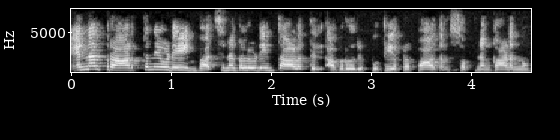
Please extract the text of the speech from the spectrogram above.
എന്നാൽ പ്രാർത്ഥനയുടെയും ഭജനകളുടെയും താളത്തിൽ അവർ ഒരു പുതിയ പ്രഭാതം സ്വപ്നം കാണുന്നു.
